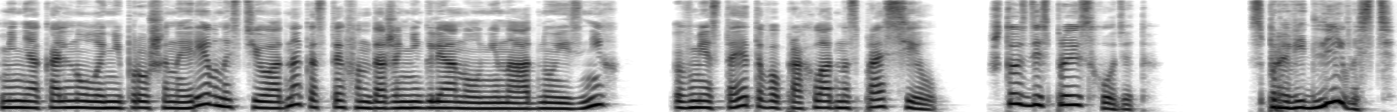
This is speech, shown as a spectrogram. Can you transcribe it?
Меня кольнуло непрошенной ревностью, однако Стефан даже не глянул ни на одну из них, вместо этого прохладно спросил, что здесь происходит. «Справедливость!»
